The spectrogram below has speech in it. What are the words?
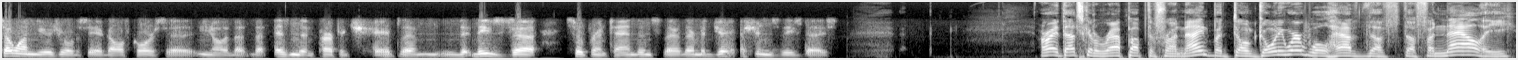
so unusual to see a golf course, uh, you know, that that isn't in perfect shape. Th- these uh, superintendents, they're they're magicians these days. All right, that's going to wrap up the front nine, but don't go anywhere. We'll have the the finale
